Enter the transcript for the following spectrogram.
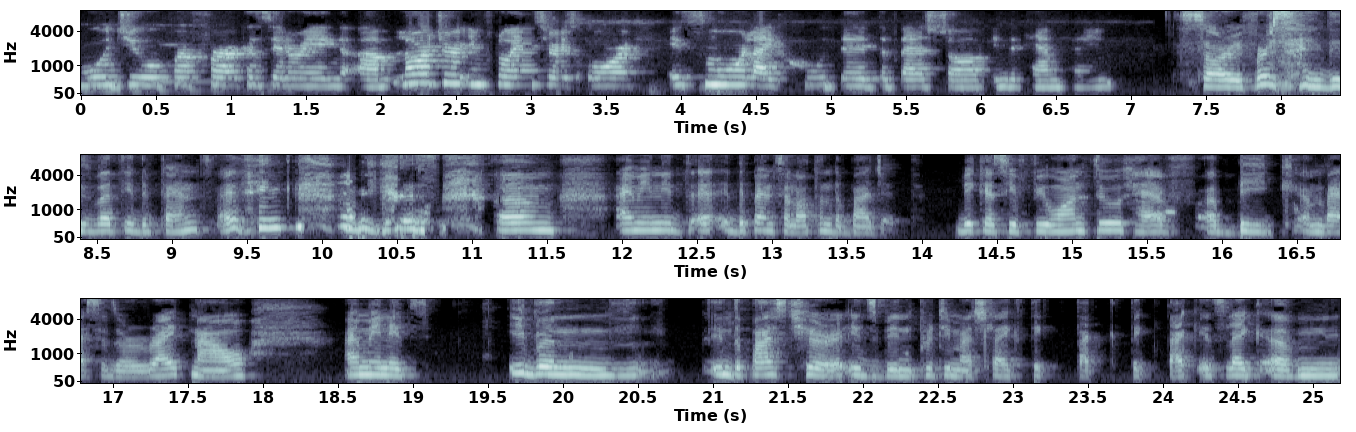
would you prefer considering um, larger influencers or it's more like who did the best job in the campaign? Sorry for saying this but it depends i think because um, i mean it, it, depends a lot on the budget. Because if you want to have a big ambassador right now, I mean, it's even in the past year, it's been pretty much like tick tack, tick tack. It's like, um,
